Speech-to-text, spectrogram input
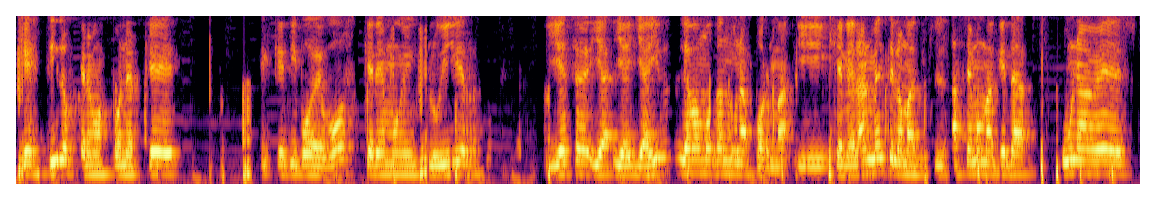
qué estilos queremos poner, qué, qué tipo de voz queremos incluir, y, ese, y, ahí le vamos dando una forma. Y generalmente lo hacemos maqueta una vez,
